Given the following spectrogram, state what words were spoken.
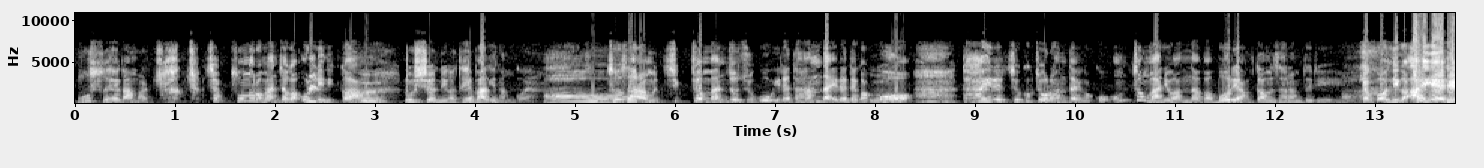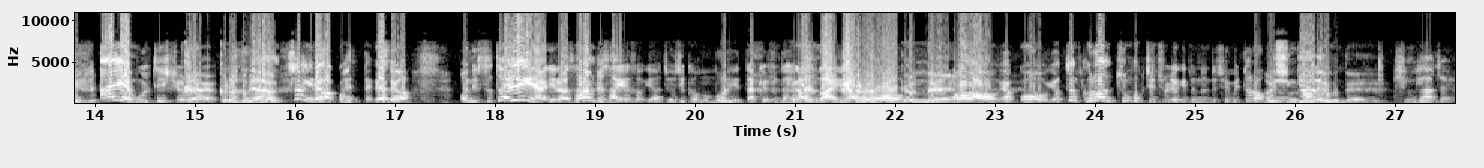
무스 해가 막 촥촥촥 손으로 만져가 올리니까 네. 로시 언니가 대박이 난 거야. 아. 저 사람은 직접 만져주고 이래 다 한다 이래 돼갖고 음. 다 이래 적극적으로 한다 해갖고 엄청 많이 왔나 봐 머리 안 감은 사람들이 아. 그래갖고 언니가 아예 아예 물티슈를 그러면은 엄청 이래갖고 했대 그래서 내가 언니 스타일링이 아니라 사람들 사이에서 야 저 집 가면 머리 닦여준다 해가 온 거 아니냐고 그렇네. 어 그래갖고 여튼 그런 중국 진출 얘기 듣는데 재밌더라고 아니 신기하네요, 근데. 신기하지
